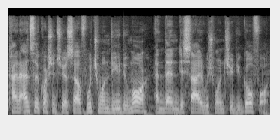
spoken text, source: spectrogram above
kind of answer the question to yourself, which one do you do more, and then decide which one should you go for.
